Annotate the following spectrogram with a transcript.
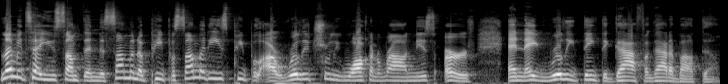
Let me tell you something that some of the people, some of these people are really truly walking around this earth and they really think that God forgot about them.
